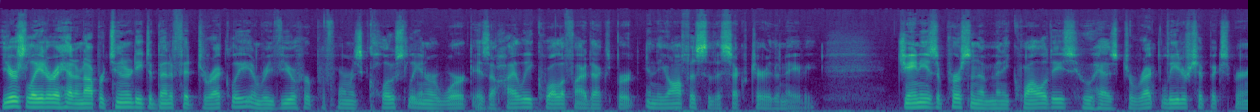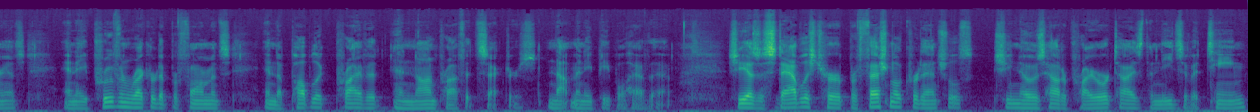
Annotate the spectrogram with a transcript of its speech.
Years later, I had an opportunity to benefit directly and review her performance closely in her work as a highly qualified expert in the office of the Secretary of the Navy. Janie is a person of many qualities who has direct leadership experience and a proven record of performance in the public, private, and nonprofit sectors. Not many people have that. She has established her professional credentials. She knows how to prioritize the needs of a team,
